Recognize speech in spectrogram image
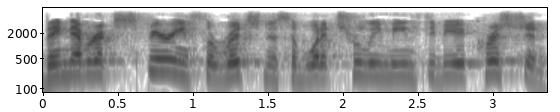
They never experience the richness of what it truly means to be a Christian.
